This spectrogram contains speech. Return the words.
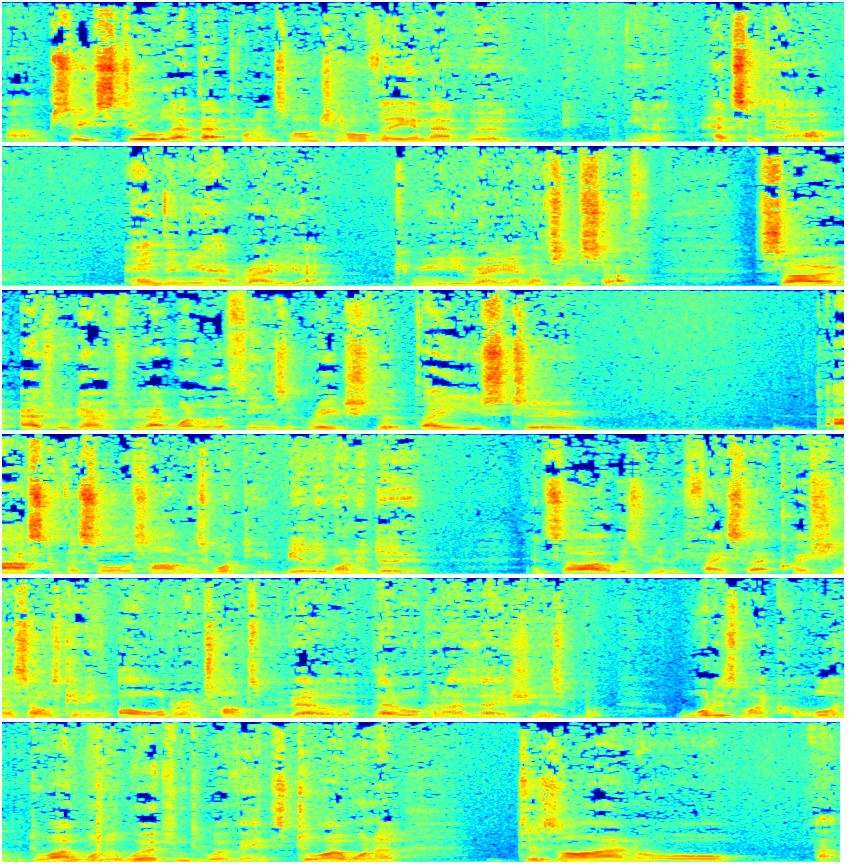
Um, so you're still at that point in time, Channel V and that were you know had some power, and then you had radio, community radio, that sort of stuff. So as we're going through that, one of the things that Reach that they used to ask of us all the time is, "What do you really want to do?" And so I was really faced with that question as I was getting older and time to move out of that organisation: is what, what is my calling? Do I want to work into events? Do I want to design or uh,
